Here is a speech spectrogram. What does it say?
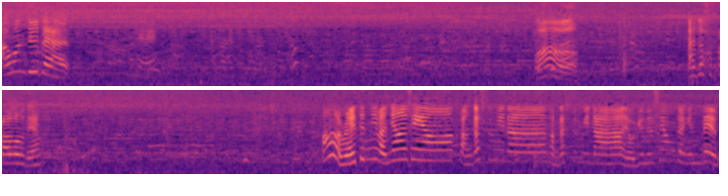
I want to do that. Wow. I just follow them. 아, 레드님 안녕하세요. 반갑습니다. 반갑습니다. 여기는 수영장인데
